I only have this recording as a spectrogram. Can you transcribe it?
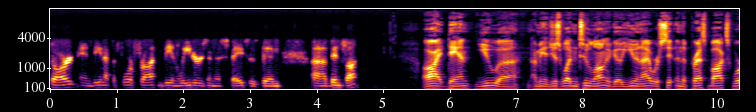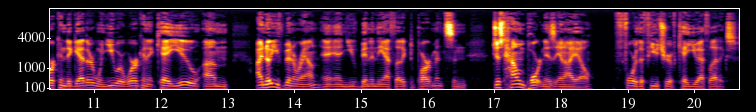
start, and being at the forefront and being leaders in this space has been uh, been fun. All right, Dan, you, uh, I mean, it just wasn't too long ago. You and I were sitting in the press box working together when you were working at KU. Um, I know you've been around and, you've been in the athletic departments and just how important is NIL for the future of KU athletics?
